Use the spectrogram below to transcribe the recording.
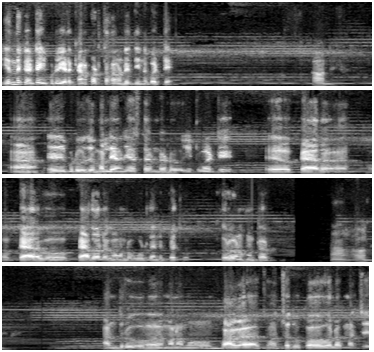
ఎందుకంటే ఇప్పుడు ఇక్కడ కనపడతా ఉండేది దీన్ని బట్టే. ఇప్పుడు మళ్ళీ ఏం చేస్తాడు ఇటువంటి ఆ, పేద పేద పేదోళ్ళగా ఉండకూడదని ప్రతి ఒక్కరు అనుకుంటారు. అందరూ మనము బాగా చదువుకోవాల మంచి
